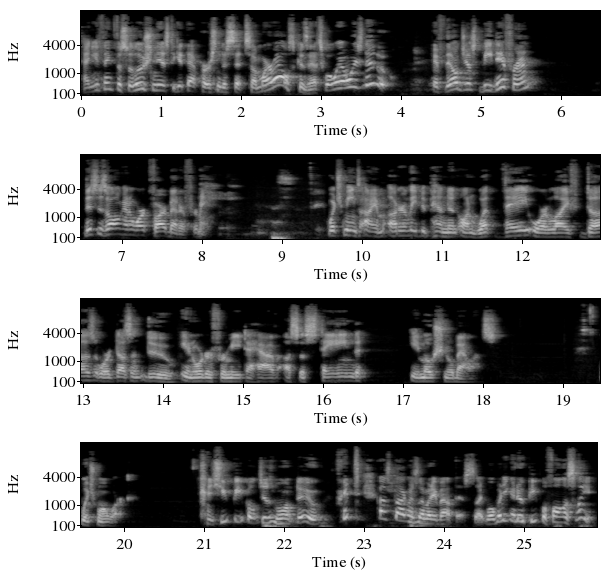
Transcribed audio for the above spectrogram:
And you think the solution is to get that person to sit somewhere else, because that's what we always do if they'll just be different, this is all going to work far better for me. Which means I am utterly dependent on what they or life does or doesn't do in order for me to have a sustained emotional balance, which won't work. Because you people just won't do. I was talking with somebody about this. Like, well, what are you going to do if people fall asleep?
